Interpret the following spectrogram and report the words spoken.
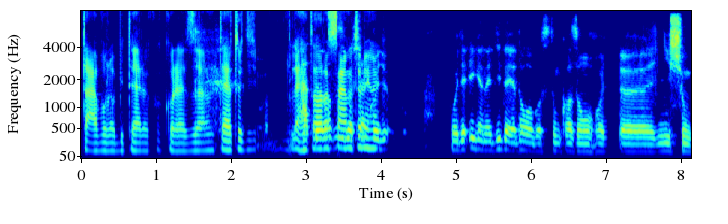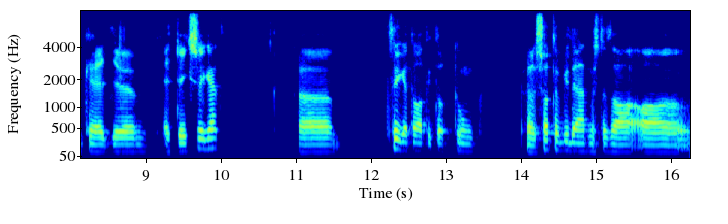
távolabbi tervek akkor ezzel? Tehát, hogy lehet hát arra számítani, igazság, hogy... hogy... igen, egy ideje dolgoztunk azon, hogy uh, nyissunk egy, uh, egy pékséget. Uh, céget alapítottunk, stb., de hát most ez a, a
